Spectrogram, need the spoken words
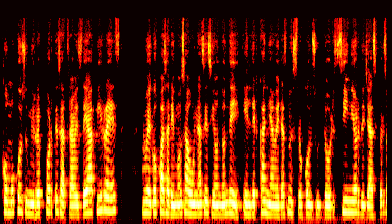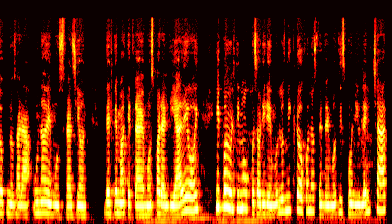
cómo consumir reportes a través de API REST. Luego pasaremos a una sesión donde Elder Cañaveras, nuestro consultor senior de Jaspersoft, nos hará una demostración del tema que traemos para el día de hoy. Y por último, pues abriremos los micrófonos, tendremos disponible el chat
